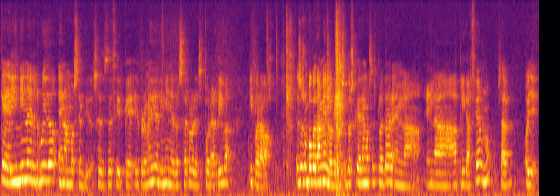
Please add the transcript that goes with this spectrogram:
que elimine el ruido en ambos sentidos. Es decir, que el promedio elimine los errores por arriba y por abajo. Eso es un poco también lo que nosotros queremos explotar en la, en la aplicación, ¿no? O sea, oye,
